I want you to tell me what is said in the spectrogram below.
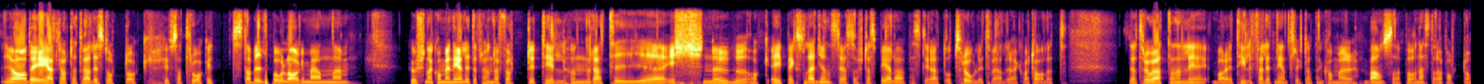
Ja, det är helt klart ett väldigt stort och hyfsat tråkigt stabilt bolag, men eh, kurserna kommer ner lite från 140 till 110-ish nu och Apex Legends, deras största spel, har presterat otroligt väl i det här kvartalet. Så jag tror att den bara är tillfälligt nedtryckt och att den kommer bouncea på nästa rapport. Då.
